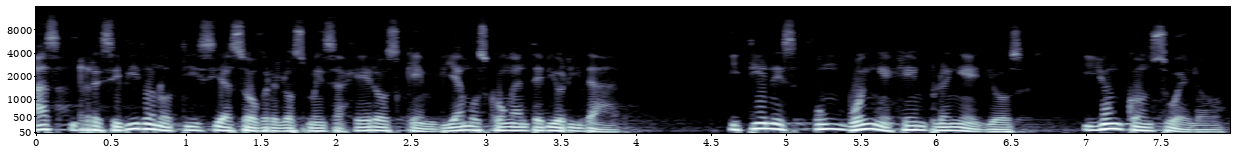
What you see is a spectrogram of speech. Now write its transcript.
has recibido noticias sobre los mensajeros que enviamos con anterioridad y tienes un buen ejemplo en ellos y un consuelo.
